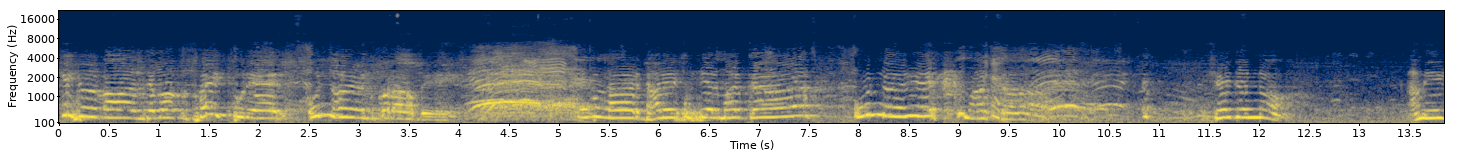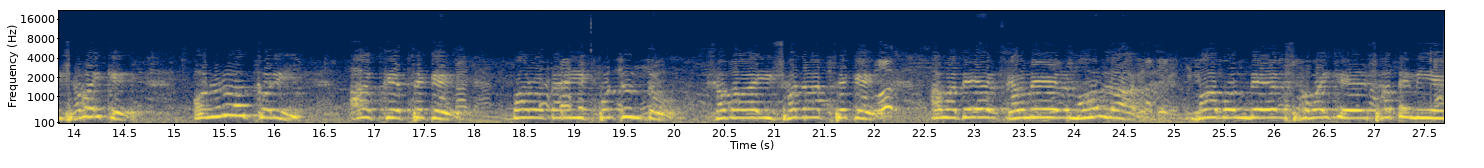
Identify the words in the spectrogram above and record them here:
কিশোরগঞ্জ এবং উন্নয়ন করা হবে। ধানের শীষের মার্কা, উন্নয়নের মার্কা। সেই জন্য আমি সবাইকে অনুরোধ করি, আজকে থেকে বারো তারিখ পর্যন্ত সবাই সজাগ থেকে আমাদের গ্রামের মহল্লার মা বোনদের সবাইকে সাথে নিয়ে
